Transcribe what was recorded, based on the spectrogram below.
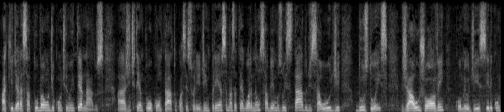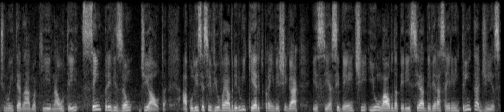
aqui de Araçatuba, onde continuam internados. A gente tentou contato com a assessoria de imprensa, mas até agora não sabemos o estado de saúde dos dois. Já o jovem, como eu disse, ele continua internado aqui na UTI sem previsão previsão de alta. A Polícia Civil vai abrir um inquérito para investigar esse acidente e um laudo da perícia deverá sair em 30 dias.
